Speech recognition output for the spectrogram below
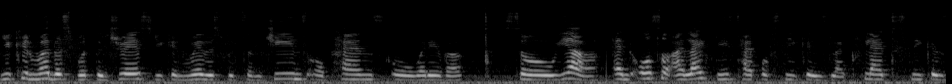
you can wear this with the dress you can wear this with some jeans or pants or whatever. So yeah. And also i like these type of sneakers like flat sneakers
